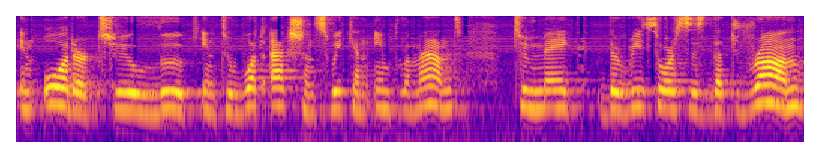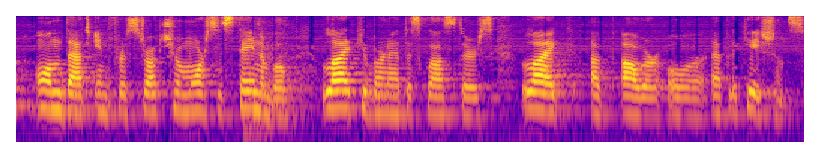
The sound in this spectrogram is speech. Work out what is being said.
in order to look into what actions we can implement to make the resources that run on that infrastructure more sustainable, like Kubernetes clusters, like uh, our uh, applications.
